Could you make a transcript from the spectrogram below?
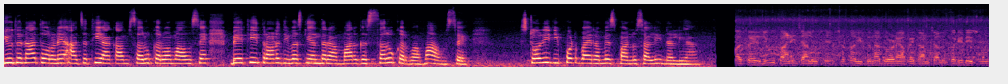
યુદ્ધના ધોરણે આજથી આ કામ શરૂ કરવામાં આવશે. બેથી ત્રણ દિવસની અંદર આ માર્ગ શરૂ કરવામાં આવશે. Story report by Ramesh Bhanushali Naliya. અત્યારે જેવું પાણી ચાલુ છે, છતાં યુદ્ધના ધોરણે આપણે કામ ચાલુ કરી દઈશું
